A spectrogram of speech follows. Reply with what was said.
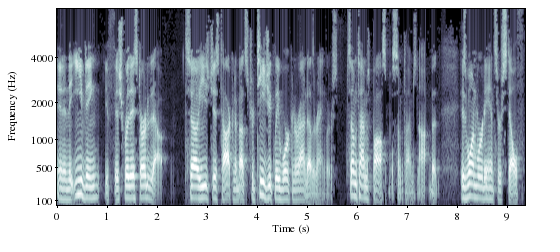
And in the evening, you fish where they started out. So he's just talking about strategically working around other anglers. Sometimes possible, sometimes not. But his one word answer, stealth.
